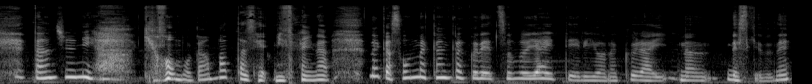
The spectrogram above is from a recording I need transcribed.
単純に「はあ今日も頑張ったぜ」みたいななんかそんな感覚でつぶやいているようなくらいなんですけどね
